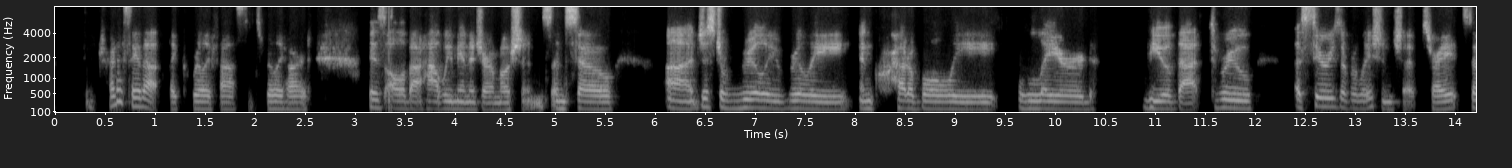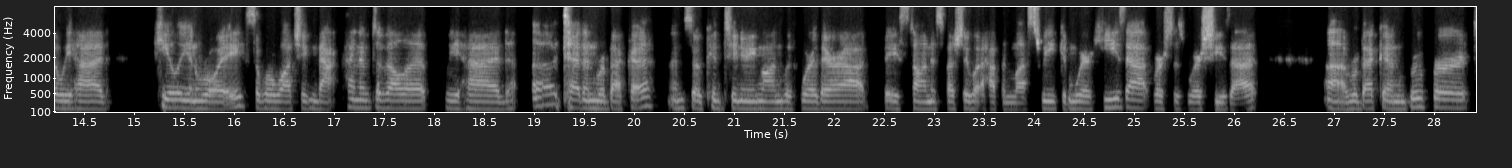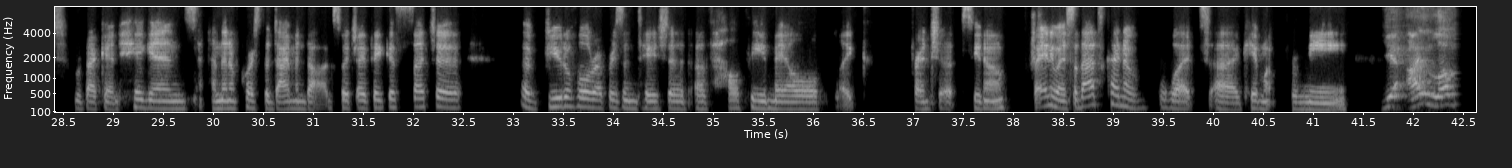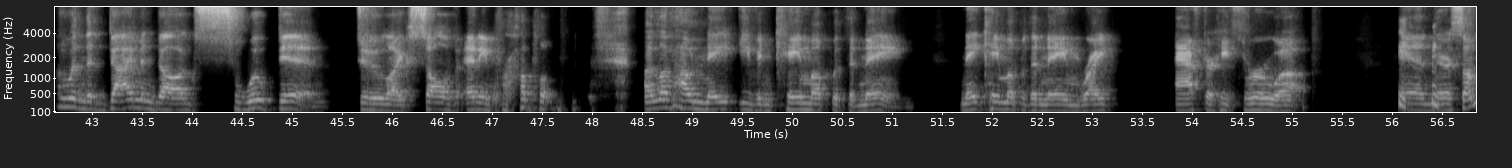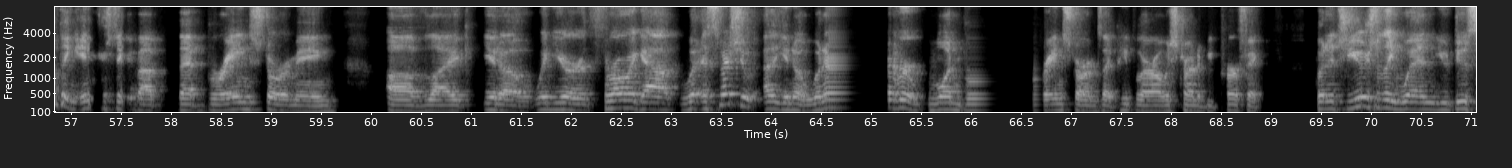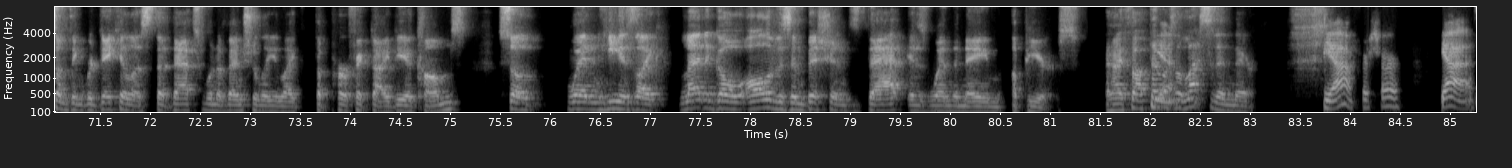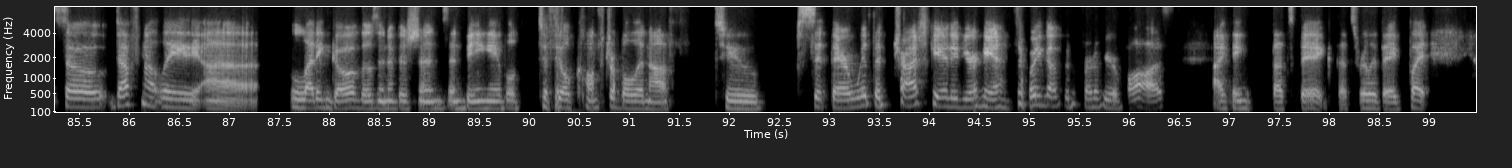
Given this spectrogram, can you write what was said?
try to say that like really fast. It's really hard. Is all about how we manage our emotions, and so uh, just a really, really incredibly layered view of that through a series of relationships, right? So we had Keeley and Roy. So we're watching that kind of develop. We had uh, Ted and Rebecca. And so continuing on with where they're at based on especially what happened last week and where he's at versus where she's at. Uh, Rebecca and Rupert, Rebecca and Higgins, and then of course the Diamond Dogs, which I think is such a a beautiful representation of healthy male like friendships, you know. But anyway, so that's kind of what uh, came up for me yeah, I love when the Diamond Dogs swooped in to like solve any problem. I love how Nate even came up with the name. Nate came up with the name right after he threw up. And there's something interesting about that brainstorming of like, you know, when you're throwing out, especially, uh, you know, whenever one brainstorms, like people are always trying to be perfect but it's usually when you do something ridiculous that that's when eventually like the perfect idea comes. So when he is like letting go all of his ambitions that is when the name appears. And i thought that yeah. was a lesson in there. Yeah for sure. Yeah so definitely uh letting go of those inhibitions and being able to feel comfortable enough to sit there with a trash can in your hand throwing up in front of your boss i think that's big. That's really big. But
